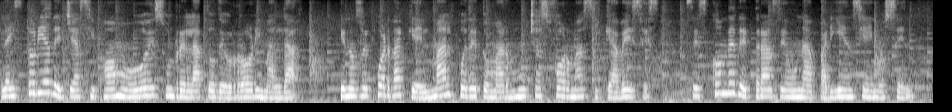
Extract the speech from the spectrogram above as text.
La historia de Jesse Pomeroy es un relato de horror y maldad, que nos recuerda que el mal puede tomar muchas formas y que a veces se esconde detrás de una apariencia inocente.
